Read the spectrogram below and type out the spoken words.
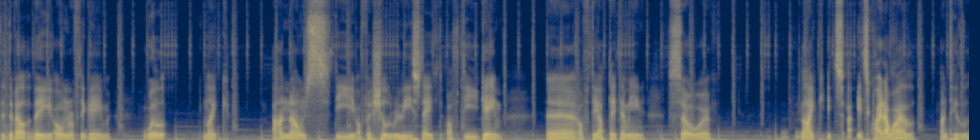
the develop the owner of the game will like announce the official release date of the game uh, of the update I mean. So uh, like it's it's quite a while until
